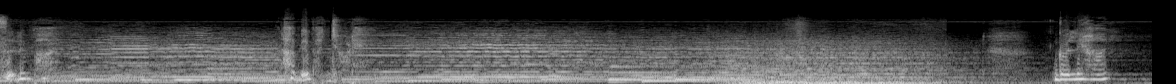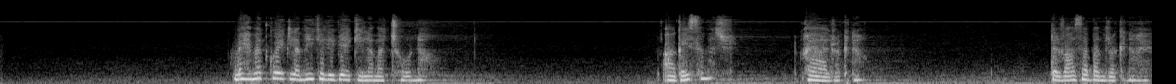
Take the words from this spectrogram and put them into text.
सुलेमान हमें छोड़े। गुलनिहाल मेहमद को एक लम्हे के लिए भी अकेला मत छोड़ना। आ गई समझ? ख्याल रखना। दरवाज़ा बंद रखना है।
